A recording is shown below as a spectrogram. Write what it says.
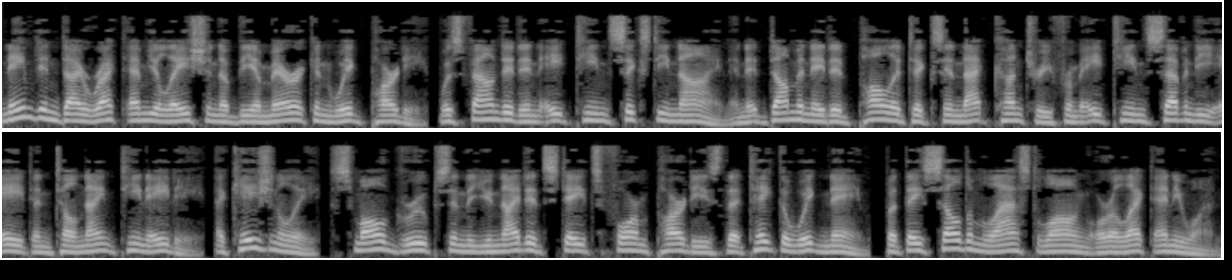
Named in direct emulation of the American Whig Party, was founded in 1869 and it dominated politics in that country from 1878 until 1980. Occasionally, small groups in the United States form parties that take the Whig name, but they seldom last long or elect anyone.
